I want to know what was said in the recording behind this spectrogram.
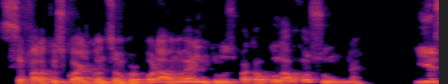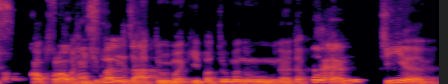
Você fala que o score de condição corporal não era incluso para calcular o consumo, né? Isso, calcular o consumo. Para balizar a turma aqui, para a turma não. Né? Pô, é. tinha.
